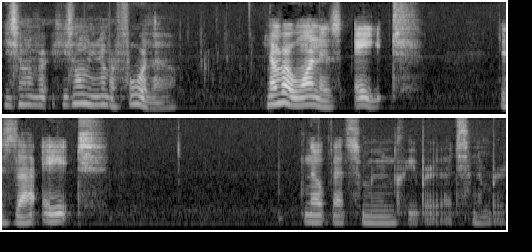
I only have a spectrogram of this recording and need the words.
He's number, he's only number four though. Number one is eight. Is that eight? Nope, that's Moon Creeper. That's number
